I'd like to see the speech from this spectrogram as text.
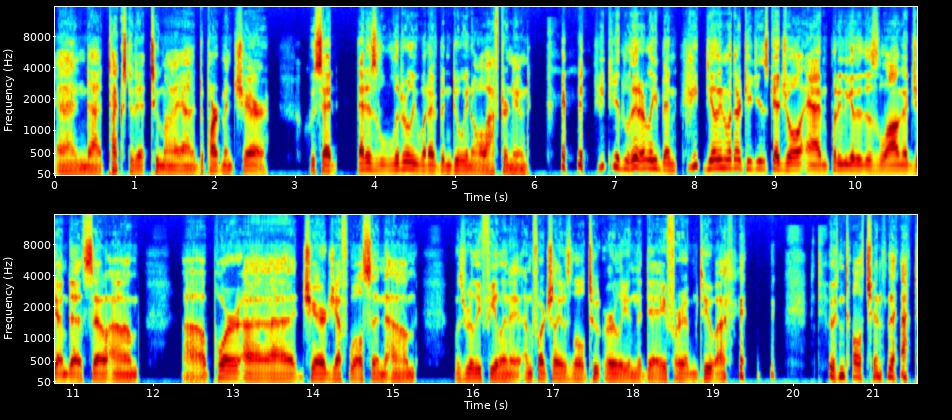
and uh, texted it to my uh, department chair, who said, That is literally what I've been doing all afternoon. He'd literally been dealing with our teaching schedule and putting together this long agenda. So, um, uh, poor uh, chair Jeff Wilson um, was really feeling it. Unfortunately, it was a little too early in the day for him to uh, to indulge in that.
